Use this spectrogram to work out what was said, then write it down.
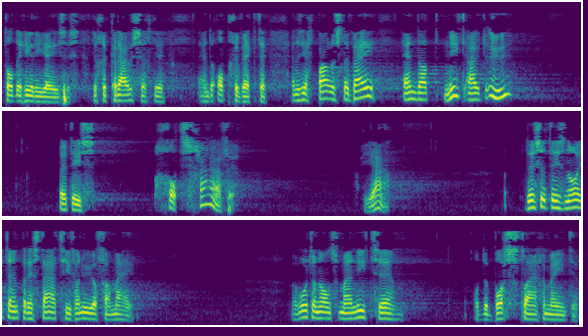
tot de Heer Jezus, de gekruisigde en de opgewekte. En dan zegt Paulus erbij, en dat niet uit u, het is Gods gave. Ja. Dus het is nooit een prestatie van u of van mij. We moeten ons maar niet eh, op de borst slaan, gemeente.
